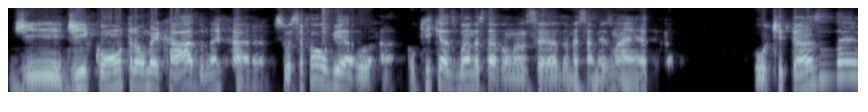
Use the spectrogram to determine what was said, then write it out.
de, de ir contra o mercado, né, cara? Se você for ouvir o, a, o que, que as bandas estavam lançando nessa mesma época, o Titãs né,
